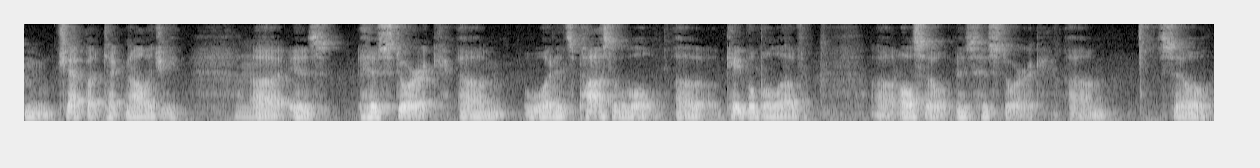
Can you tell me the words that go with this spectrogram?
mm, chatbot technology mm. uh, is historic. Um, what it's possible, uh, capable of, uh, also is historic. Um, so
